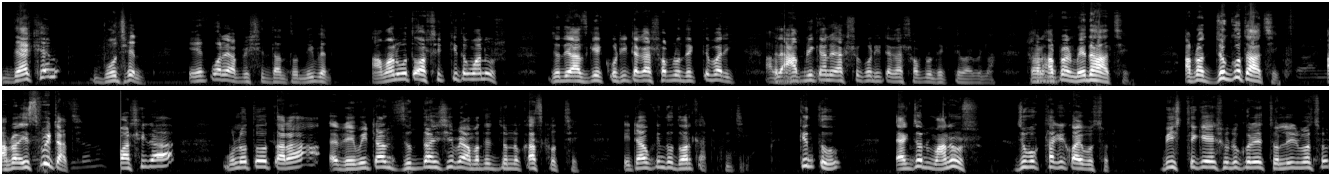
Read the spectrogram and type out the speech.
দেখেন বোঝেন। এরপরে আপনি সিদ্ধান্ত নেবেন। আমার মতো অশিক্ষিত মানুষ যদি আজকে কোটি টাকার স্বপ্ন দেখতে পারি তাহলে আপনি কেন একশো কোটি টাকার স্বপ্ন দেখতে পারবেন না? কারণ আপনার মেধা আছে আপনার যোগ্যতা আছে আপনার স্পিড আছে। প্রবাসীরা মূলত তারা রেমিটান্স যোদ্ধা হিসেবে আমাদের জন্য কাজ করছে। এটাও কিন্তু দরকার। জি। কিন্তু একজন মানুষ যুবক থাকে কয় বছর? বিশ থেকে শুরু করে চল্লিশ বছর?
